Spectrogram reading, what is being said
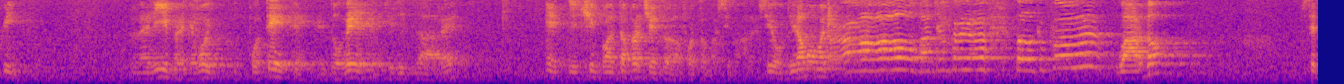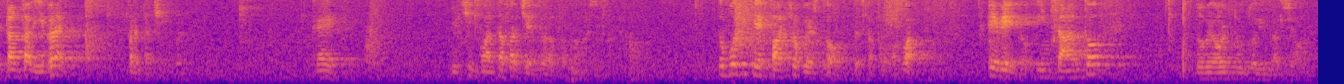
Quindi le libre che voi potete e dovete utilizzare è il 50% della forza massimale. Se io un dinamometro. Oh, faccio quello che fa. Guardo. 70 libre 35 ok? il 50% della forza massimale. Dopodiché faccio questo, questa prova qua. E vedo intanto dove ho il punto di inversione.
